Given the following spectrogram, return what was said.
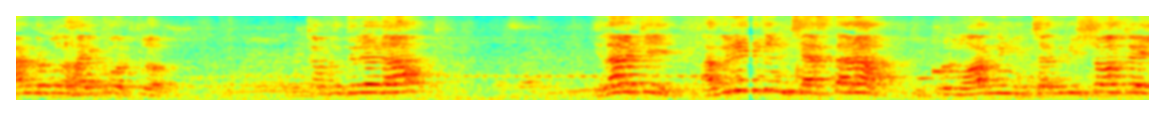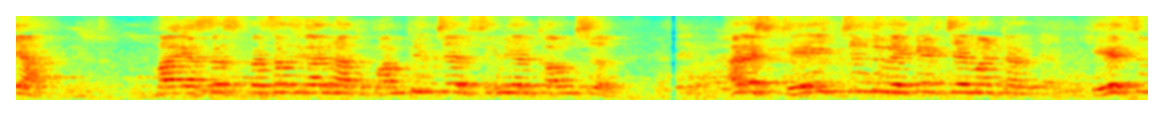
ఆనరబుల్ హైకోర్టులో. ఇంకా బుద్ధి లేదా? ఇలాంటి అవినీతిని చేస్తారా? ఇప్పుడు మార్నింగ్ చదివి షాక్ అయ్యా. మా ఎస్ఎస్ ప్రసాద్ గారు నాకు పంపించారు సీనియర్ కౌన్సిల్ అరే స్టే ఇచ్చింది వెకేట్ చేయమంటారు. కేసు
